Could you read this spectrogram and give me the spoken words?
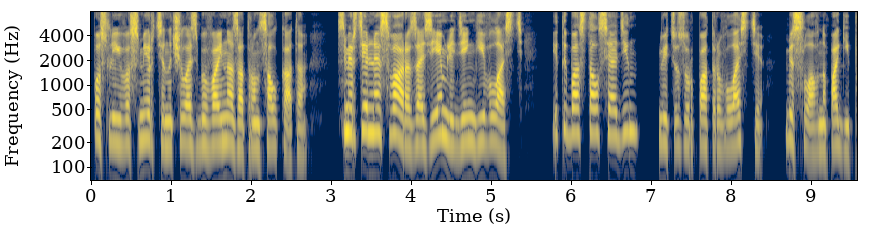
После его смерти началась бы война за трон Салката. Смертельная свара за земли, деньги и власть. И ты бы остался один, ведь узурпатор власти бесславно погиб.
